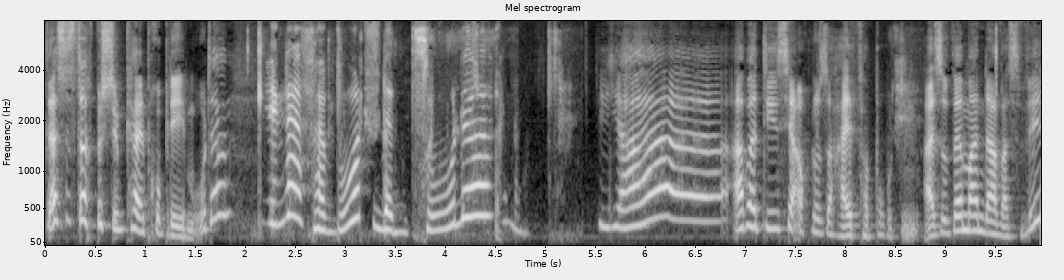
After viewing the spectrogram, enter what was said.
Das ist doch bestimmt kein Problem, oder? In der verbotenen Zone? Ja, aber die ist ja auch nur so halb verboten. Also wenn man da was will,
